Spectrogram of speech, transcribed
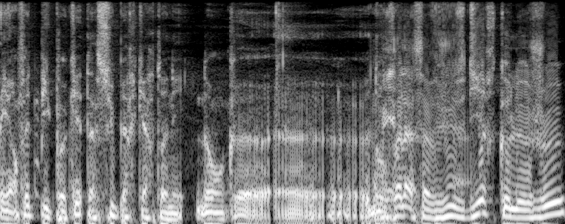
Et en fait, Pickpocket a super cartonné. Donc, euh, euh, donc Mais- voilà, ça veut juste dire que le jeu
